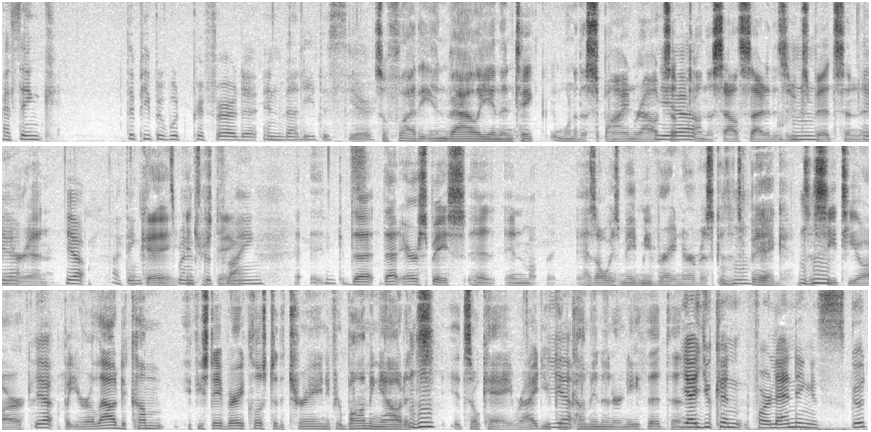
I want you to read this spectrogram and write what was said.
I think the people would prefer the in valley this year. So fly the in valley and then take one of the spine routes up on the south side of the Mhm. Zugspitze, and then Yeah. you're in. Yeah, I think Okay, it's when it's good flying. think it's- that that airspace has, in, has always made me very nervous because Mhm. it's big. It's a Mhm. CTR, Yeah, but you're allowed to come if you stay very close to the terrain. If you're bombing out, it's Mhm. it's okay, right? You Yeah. can come in underneath it. And, yeah, you can for landing it's good,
